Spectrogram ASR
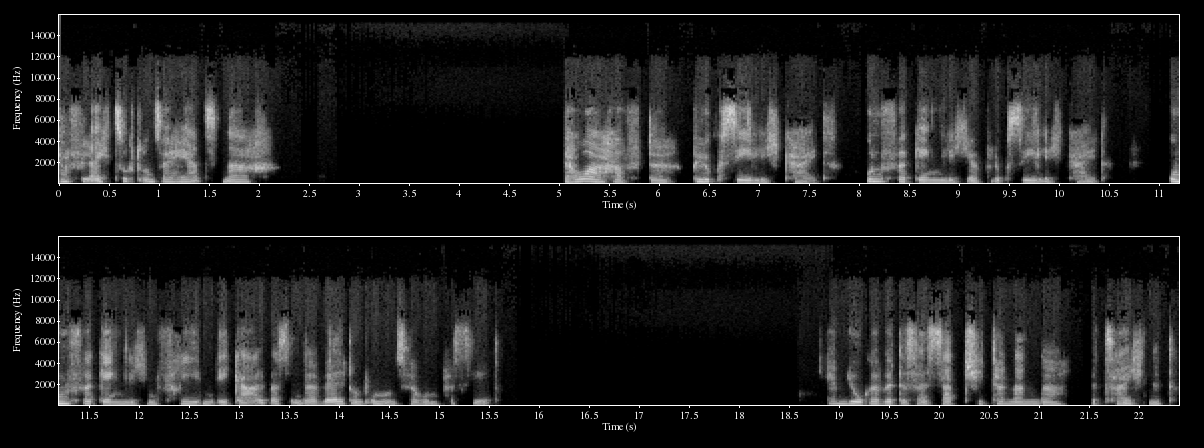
Und vielleicht sucht unser Herz nach dauerhafter Glückseligkeit unvergänglicher Glückseligkeit, unvergänglichen Frieden, egal was in der Welt und um uns herum passiert. Im Yoga wird es als Satchitananda bezeichnet.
